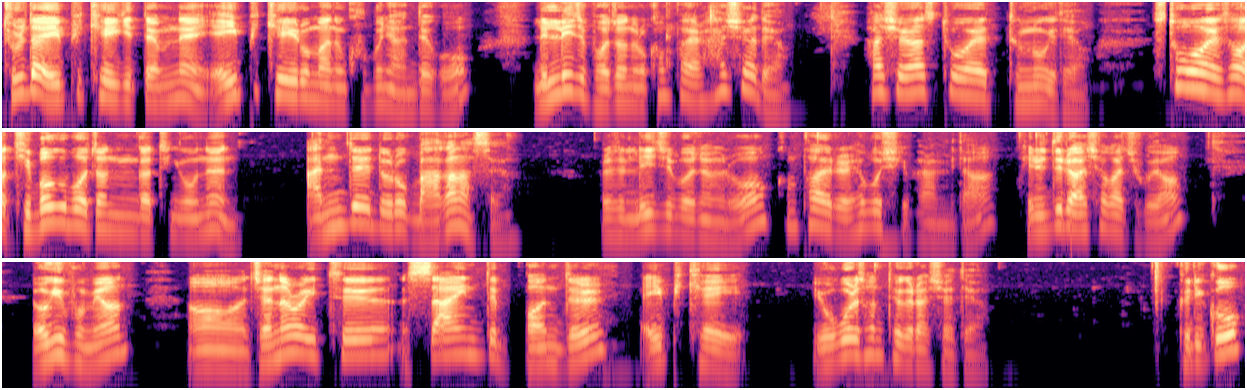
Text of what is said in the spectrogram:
둘 다 APK이기 때문에 APK로만은 구분이 안 되고 릴리즈 버전으로 컴파일 하셔야 돼요. 하셔야 스토어에 등록이 돼요. 스토어에서 디버그 버전 같은 경우는 안 되도록 막아놨어요. 그래서 릴리즈 버전으로 컴파일을 해보시기 바랍니다. 빌드를 하셔가지고요. 여기 보면 어, generate signed bundle apk 요걸 선택을 하셔야 돼요. 그리고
